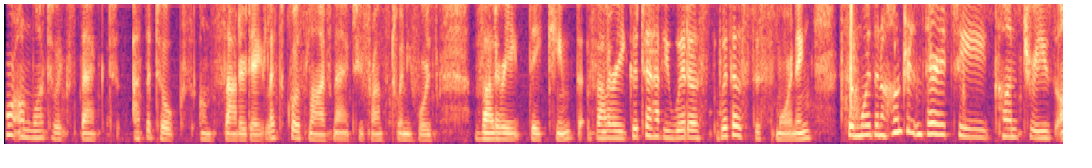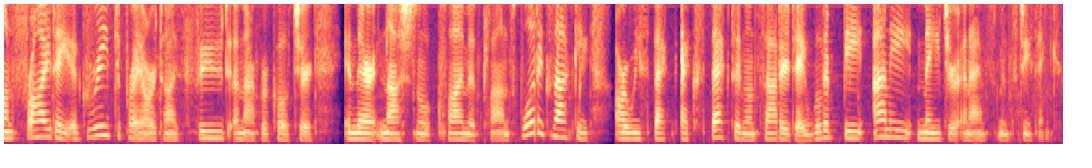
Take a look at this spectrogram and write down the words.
More on what to expect at the talks on Saturday. Let's cross live now to France 24's Valerie Dekimpe. Valerie, good to have you with us with us this morning. So, more than 130 countries on Friday agreed to prioritise food and agriculture in their national climate plans. What exactly are we expecting on Saturday? Will there be any major announcements? Do you think?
